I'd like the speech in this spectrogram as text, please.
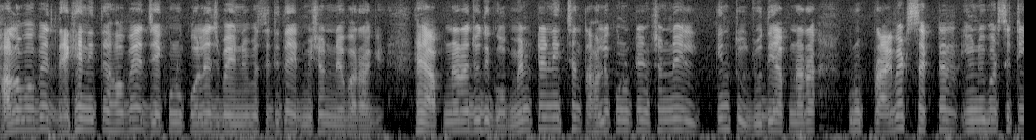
ভালোভাবে দেখে নিতে হবে যে কোনো কলেজ বা ইউনিভার্সিটিতে এডমিশন নেওয়ার আগে। হ্যাঁ আপনারা যদি গভর্নমেন্টে নিচ্ছেন তাহলে কোনো টেনশন নেই, কিন্তু যদি আপনারা কোনো প্রাইভেট সেক্টর ইউনিভার্সিটি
